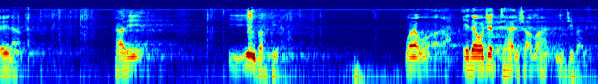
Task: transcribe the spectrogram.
أي نعم. هذه ينظر فيها. وإذا وجدتها إن شاء الله نجيب عليها.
